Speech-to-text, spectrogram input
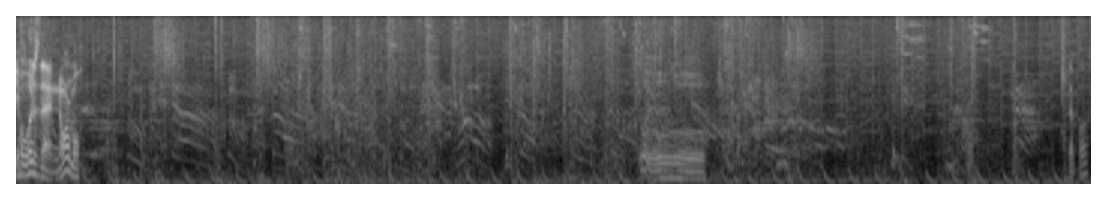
Yo, what is that? Normal. Ooh. That plus?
